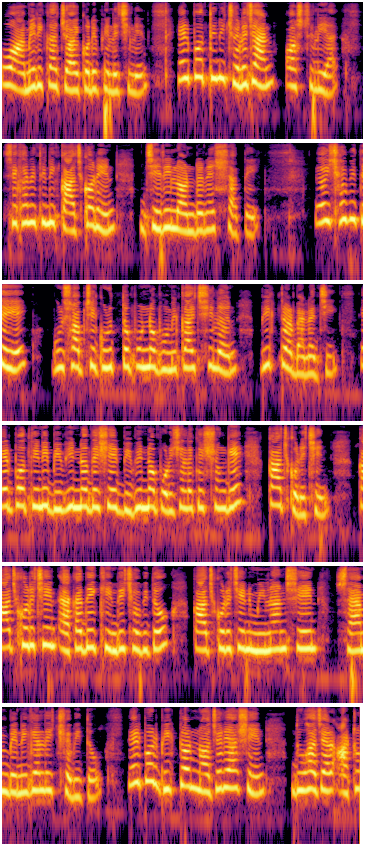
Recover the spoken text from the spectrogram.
ও আমেরিকা জয় করে ফেলেছিলেন। এরপর তিনি চলে যান অস্ট্রেলিয়ায়। সেখানে তিনি কাজ করেন জেরি লন্ডনের সাথে। ওই ছবিতে সবচেয়ে গুরুত্বপূর্ণ ভূমিকায় ছিলেন ভিক্টর ব্যানার্জি। এরপর তিনি বিভিন্ন দেশের বিভিন্ন পরিচালকের সঙ্গে কাজ করেছেন। কাজ করেছেন একাধিক হিন্দি ছবিতেও। কাজ করেছেন মিলান সেন, শ্যাম বেনেগালের ছবিতেও। এরপর ভিক্টর নজরে আসেন দু হাজার আঠেরো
